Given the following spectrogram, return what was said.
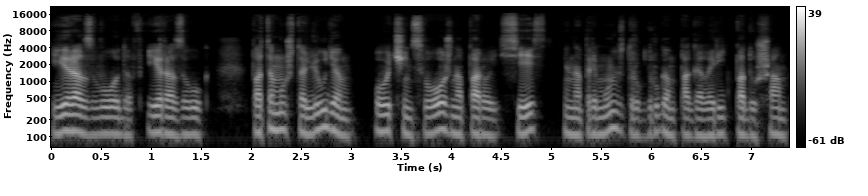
и разводов, и разлук. Потому что людям очень сложно порой сесть и напрямую с друг другом поговорить по душам.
